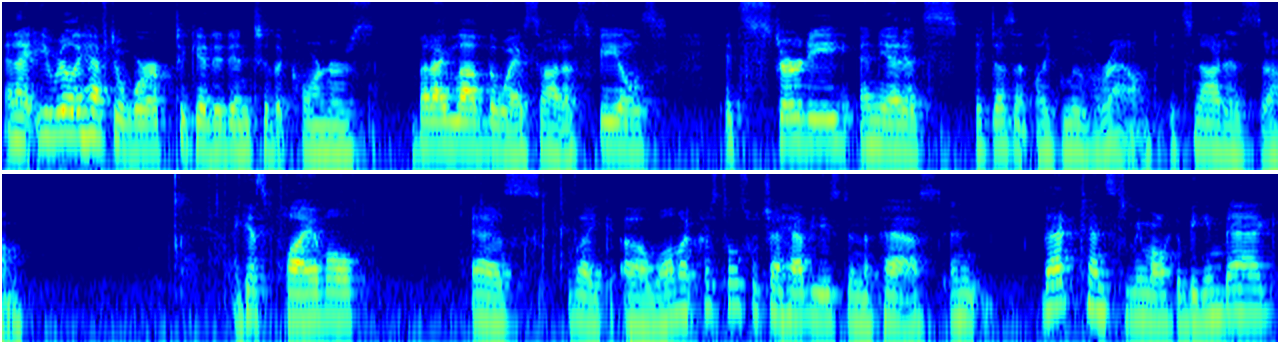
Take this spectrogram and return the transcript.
And I, you really have to work to get it into the corners, but I love the way sawdust feels. It's sturdy and yet it's it doesn't like move around. It's not as, um, I guess, pliable as like uh, walnut crystals, which I have used in the past. And that tends to be more like a bean bag.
